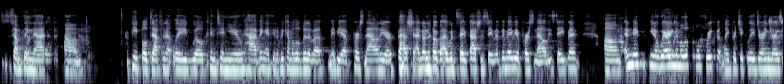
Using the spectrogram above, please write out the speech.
something that um, people definitely will continue having. I think it'll become a little bit of a maybe a personality or fashion. I don't know, but I would say fashion statement, but maybe a personality statement. Um, and maybe you know wearing them a little more frequently, particularly during those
